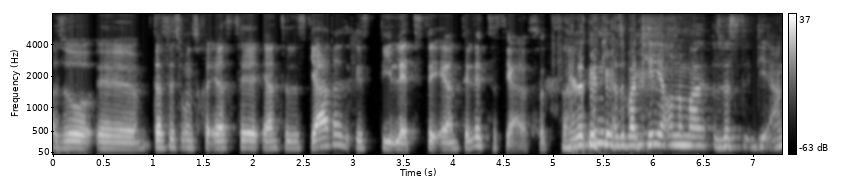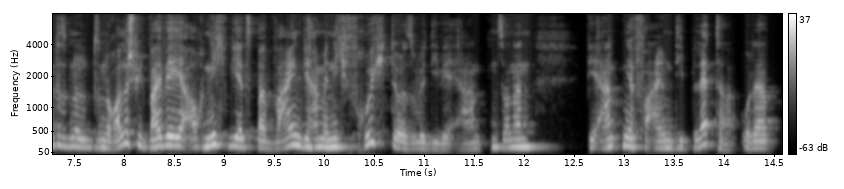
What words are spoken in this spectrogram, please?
Also äh, das ist unsere erste Ernte des Jahres, ist die letzte Ernte letztes Jahres sozusagen. Ja, das finde ich also bei Tee ja auch nochmal, also dass die Ernte so eine, so eine Rolle spielt, weil wir ja auch nicht wie jetzt bei Wein, wir haben ja nicht Früchte oder so, die wir ernten, sondern wir ernten ja vor allem die Blätter oder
